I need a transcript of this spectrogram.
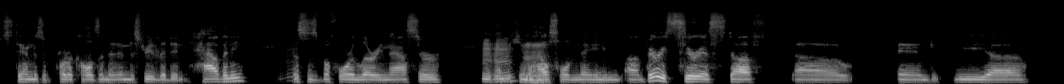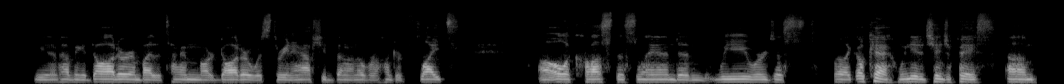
standards and protocols in an industry that didn't have any. Mhm. This was before Larry Nassar uh, Mhm. became a Mhm. household name. Uh, very serious stuff. Uh, and we uh, we ended up having a daughter, and by the time our daughter was three and a half, she'd been on over 100 flights uh, all across this land, and we were just we're like, okay, we need to change of pace. Um,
